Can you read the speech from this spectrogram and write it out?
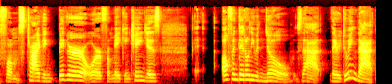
from striving bigger or from making changes often they don't even know that they're doing that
